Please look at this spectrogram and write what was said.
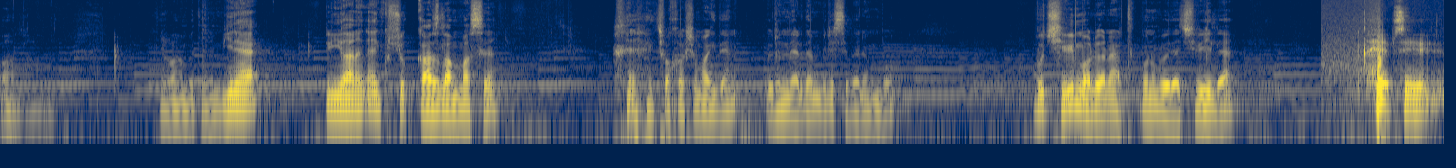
Vallahi. Devam edelim. Yine dünyanın en küçük gazlanması. Çok hoşuma giden ürünlerden birisi benim bu. Bu çivi mi oluyor artık bunu böyle çiviyle? Hepsi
